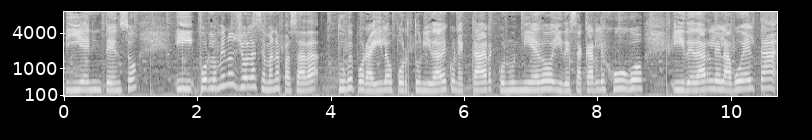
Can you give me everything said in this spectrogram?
bien intenso y por lo menos yo la semana pasada tuve por ahí la oportunidad de conectar con un miedo y de sacarle jugo y de darle la vuelta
